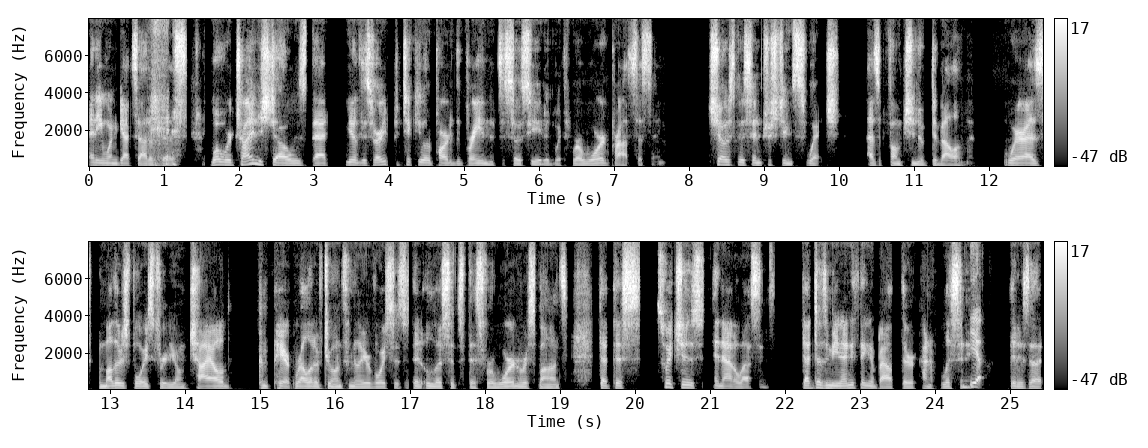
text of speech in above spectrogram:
anyone gets out of this. what we're trying to show is that you know this very particular part of the brain that's associated with reward processing shows this interesting switch as a function of development. Whereas a mother's voice for a young child compare relative to unfamiliar voices, it elicits this reward response that this switches in adolescence. That doesn't mean anything about their kind of listening. Yeah. It is an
